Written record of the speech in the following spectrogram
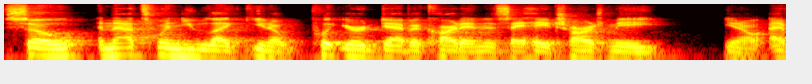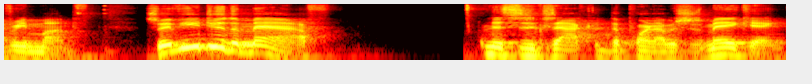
So, and that's when you like, you know, put your debit card in and say, hey, charge me, you know, every month. So if you do the math, this is exactly the point I was just making.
